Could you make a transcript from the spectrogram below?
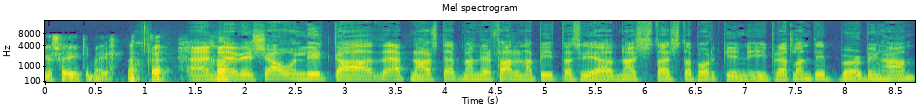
ég segi ekki meir. en eh, við sjáum líka að efnahastefnan er farin að býta því að næststærsta borgin í Breitlandi, Birmingham,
